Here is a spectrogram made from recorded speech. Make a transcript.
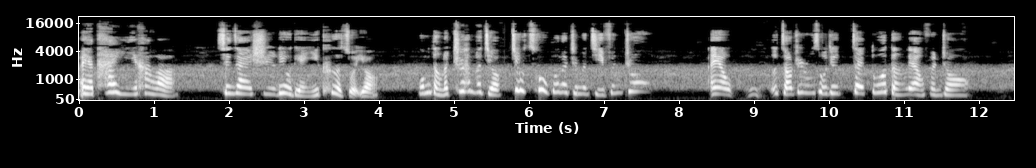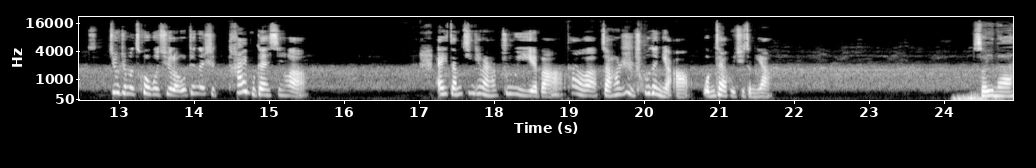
哎呀，太遗憾了！现在是六点一刻左右，我们等了这么久，就错过了这么几分钟。哎呀，嗯早知如此，我就再多等两分钟，就这么错过去了，我真的是太不甘心了。哎，咱们今天晚上住一夜吧，看好了早上日出的鸟，我们再回去怎么样？所以呢，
